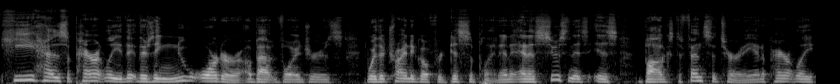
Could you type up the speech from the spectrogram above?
he has apparently there's a new order about voyagers where they're trying to go for discipline. And, and as Susan is is Bogg's defense attorney, and apparently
